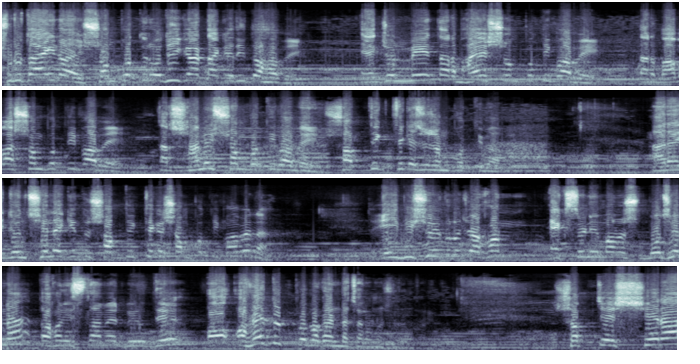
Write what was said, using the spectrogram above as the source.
শুধু তাই নয়, সম্পত্তির অধিকার তাকে দিতে হবে। একজন মেয়ে তার ভাইয়ের সম্পত্তি পাবে, তার বাবার সম্পত্তি পাবে, তার স্বামীর সম্পত্তি পাবে, সব দিক থেকে সে সম্পত্তি পাবে। আর একজন ছেলে কিন্তু সব দিক থেকে সম্পত্তি পাবে না। এই বিষয়গুলো যখন এক শ্রেণির মানুষ বোঝে না, তখন ইসলামের বিরুদ্ধে অহেতুক প্রপাগান্ডা চালানো শুরু করে। সবচেয়ে সেরা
